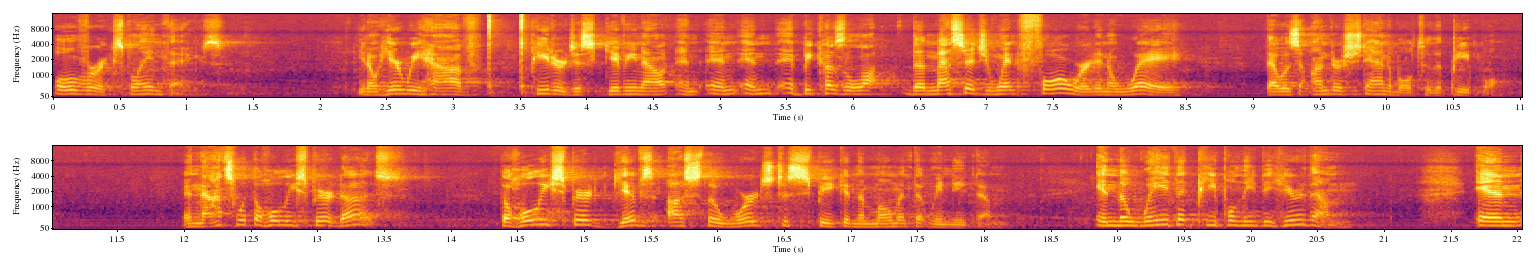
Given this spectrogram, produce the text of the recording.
over explain things. You know, here we have Peter just giving out, and, and, and because the message went forward in a way that was understandable to the people. And that's what the Holy Spirit does. The Holy Spirit gives us the words to speak in the moment that we need them, in the way that people need to hear them. And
